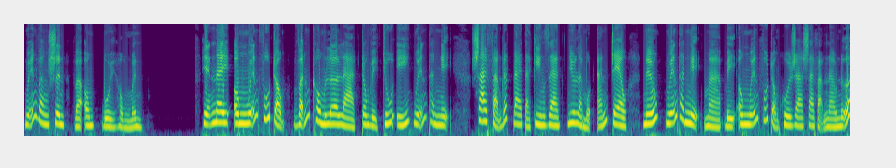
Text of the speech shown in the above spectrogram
Nguyễn Văn Sinh và ông Bùi Hồng Minh. Hiện nay, ông Nguyễn Phú Trọng vẫn không lơ là trong việc chú ý Nguyễn Thanh Nghị. Sai phạm đất đai tại Kiên Giang như là một án treo. Nếu Nguyễn Thanh Nghị mà bị ông Nguyễn Phú Trọng khui ra sai phạm nào nữa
